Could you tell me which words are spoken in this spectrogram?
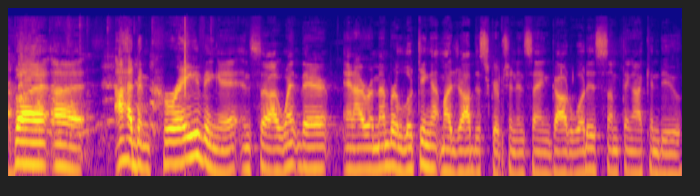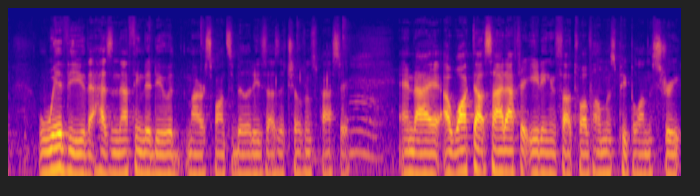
but uh, I had been craving it, and so I went there, and I remember looking at my job description and saying, God, what is something I can do with you that has nothing to do with my responsibilities as a children's pastor? Mm. And I, I walked outside after eating and saw 12 homeless people on the street.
